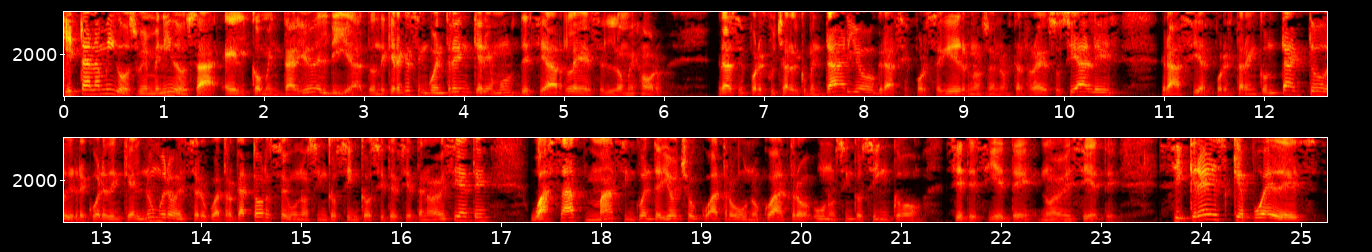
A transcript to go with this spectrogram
¿Qué tal amigos? Bienvenidos a El Comentario del Día. Donde quiera que se encuentren queremos desearles lo mejor. Gracias por escuchar el comentario, gracias por seguirnos en nuestras redes sociales, gracias por estar en contacto y recuerden que el número es 0414-155-7797, WhatsApp más 58 414 7797 Si crees que puedes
